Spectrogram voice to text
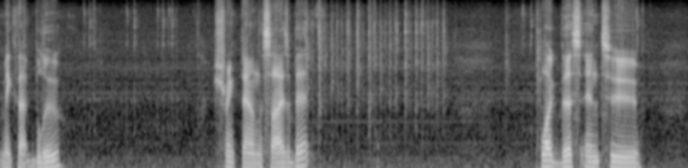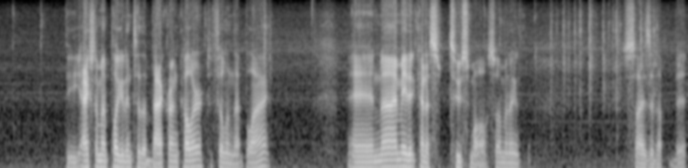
Make that blue shrink down the size a bit. Plug this into the, actually I'm going to plug it into the background color to fill in that black. And I made it kind of too small, so I'm going to size it up a bit.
